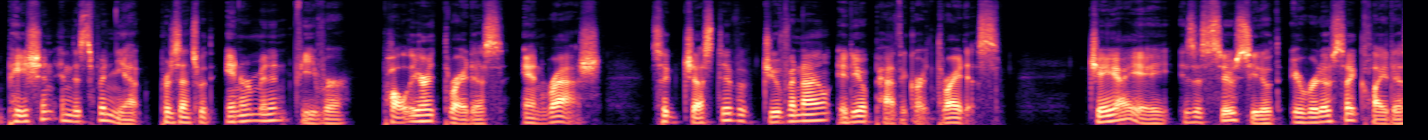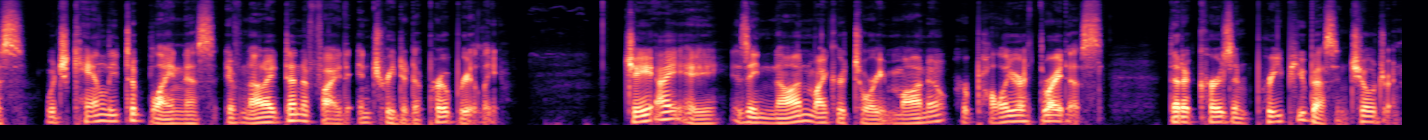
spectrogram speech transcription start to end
patient in this vignette presents with intermittent fever, polyarthritis, and rash, suggestive of juvenile idiopathic arthritis. JIA is associated with iridocyclitis, which can lead to blindness if not identified and treated appropriately. JIA is a non migratory mono or polyarthritis that occurs in prepubescent children.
